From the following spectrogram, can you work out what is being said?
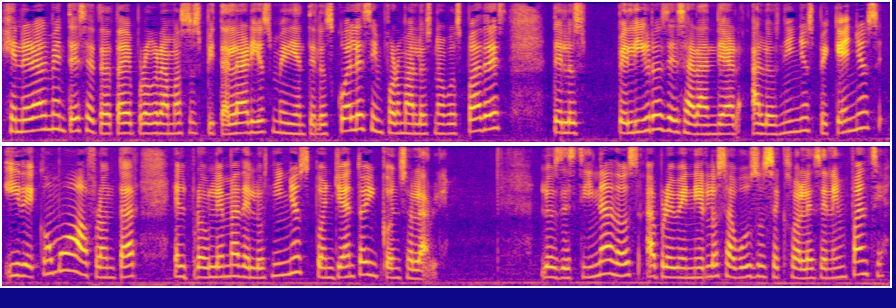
Generalmente se trata de programas hospitalarios mediante los cuales se informa a los nuevos padres de los peligros de zarandear a los niños pequeños y de cómo afrontar el problema de los niños con llanto inconsolable los destinados a prevenir los abusos sexuales en la infancia.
